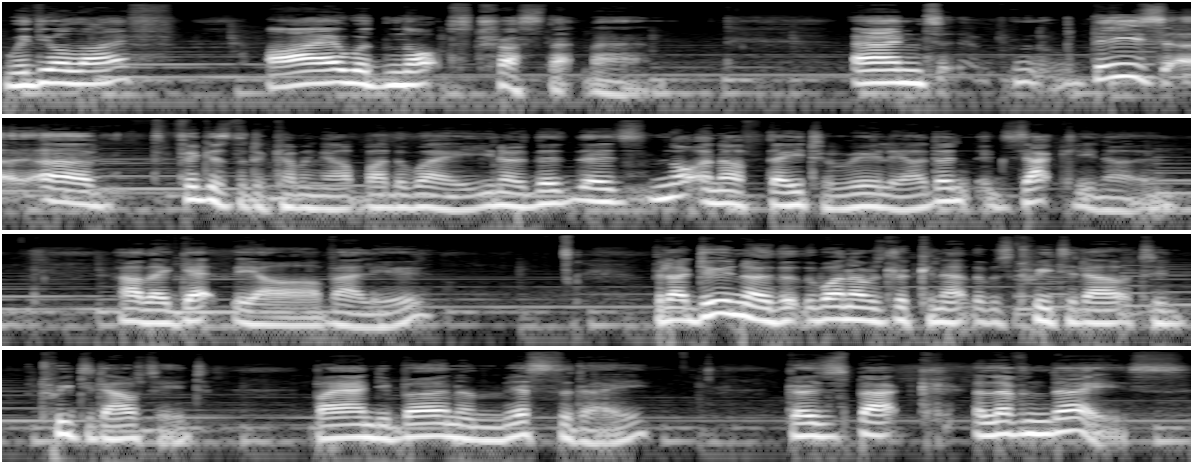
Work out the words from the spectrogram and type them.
with your life? I would not trust that man. And these uh, uh, figures that are coming out, by the way, you know, there, there's not enough data really. I don't exactly know how they get the R value. But I do know that the one I was looking at that was tweeted out tweeted outed by Andy Burnham yesterday goes back 11 days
